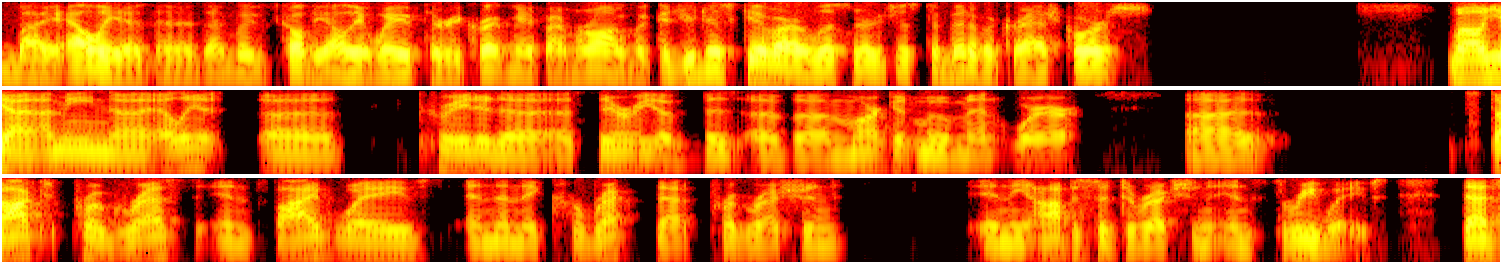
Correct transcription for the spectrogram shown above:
by Elliott. Uh, I believe it's called the Elliott wave theory. Correct me if I'm wrong, but could you just give our listeners just a bit of a crash course? Well, yeah. I mean, uh, Elliott uh, created a, a, theory of of uh, market movement where uh, stocks progress in five waves, and then they correct that progression in the opposite direction in three waves. That's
